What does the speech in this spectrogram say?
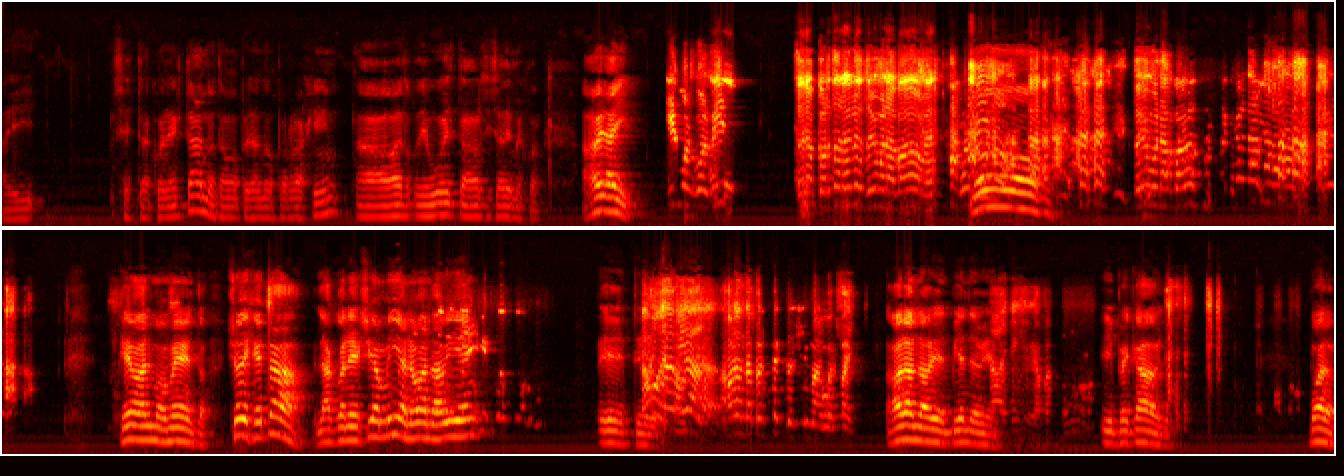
Ahí se está conectando, estamos esperando por Rajin. A ver, de vuelta, a ver si sale mejor. A ver ahí. Hemos volvido. Se nos cortó la luz, tuvimos un apagón. ¿eh? No. tuvimos un apagón. Qué mal momento. Yo dije, está, la conexión mía no anda bien. Este... ahora anda perfecto encima el wifi. Ahora anda bien, bien de bien. Impecable. Bueno.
